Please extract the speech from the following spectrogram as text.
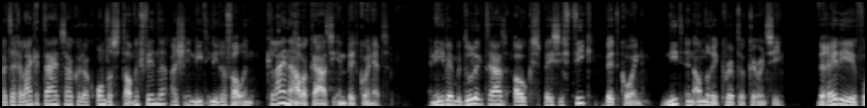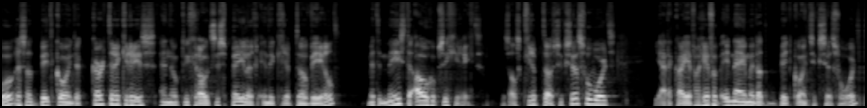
maar tegelijkertijd zou ik het ook onverstandig vinden als je niet in ieder geval een kleine allocatie in Bitcoin hebt. En hierbij bedoel ik trouwens ook specifiek Bitcoin, niet een andere cryptocurrency. De reden hiervoor is dat Bitcoin de karttrekker is en ook de grootste speler in de cryptowereld, met de meeste ogen op zich gericht. Dus als crypto succesvol wordt, ja, dan kan je van gif op innemen dat Bitcoin succesvol wordt.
